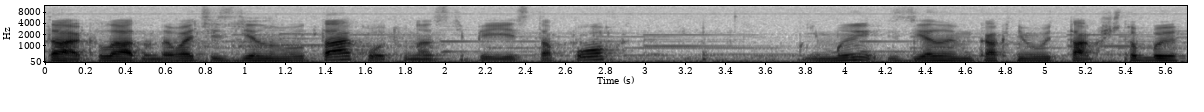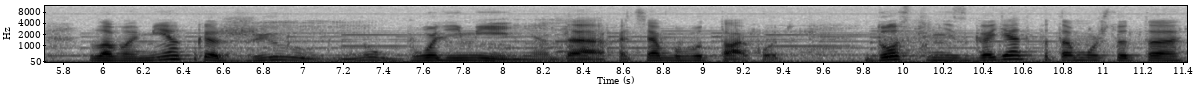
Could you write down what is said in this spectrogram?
Так, ладно, давайте сделаем вот так вот. У нас теперь есть топор. И мы сделаем как-нибудь так, чтобы лавомерка жил, ну, более-менее, да, хотя бы вот так вот. Доски не сгорят, потому что это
